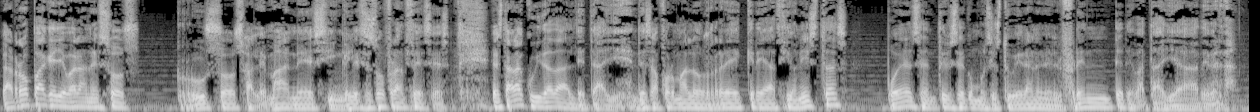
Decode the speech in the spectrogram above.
La ropa que llevarán esos rusos, alemanes, ingleses o franceses, estará cuidada al detalle. De esa forma los recreacionistas pueden sentirse como si estuvieran en el frente de batalla de verdad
